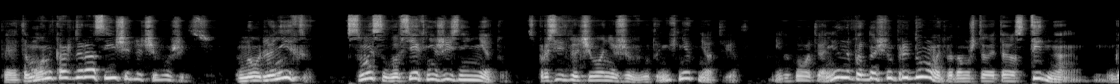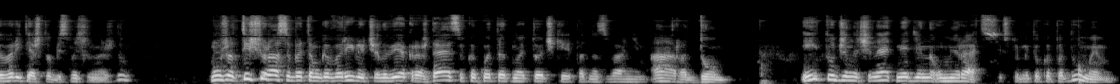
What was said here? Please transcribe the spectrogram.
Поэтому он каждый раз ищет, для чего жить. Но для них смысла во всей их жизни нету. Спросить, для чего они живут, у них нет ни ответа. Никакого ответа. Они начнут придумывать, потому что это стыдно говорить, я что, бессмысленно жду. Мы уже тысячу раз об этом говорили. Человек рождается в какой-то одной точке под названием А, роддом. И тут же начинает медленно умирать, если мы только подумаем,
